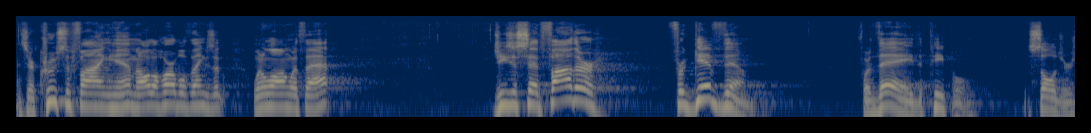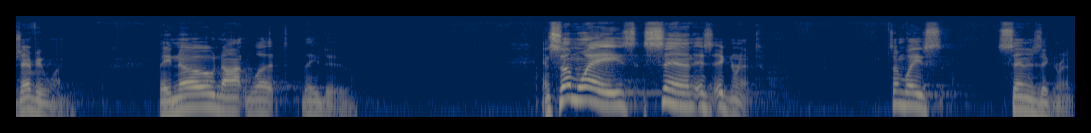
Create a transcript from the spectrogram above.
as they're crucifying him and all the horrible things that went along with that, Jesus said, Father, forgive them, for they, the people, the soldiers, everyone, they know not what they do. In some ways, sin is ignorant In some ways, sin is ignorant.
